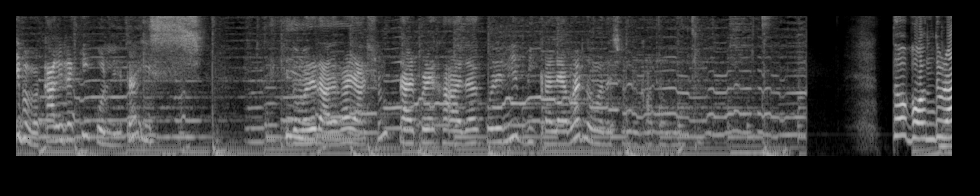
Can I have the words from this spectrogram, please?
এ বাবা কালিটা কি করলি এটা? ইস। তোমাদের দাদাভাই আসুক, তারপরে খাওয়া দাওয়া করে নিয়ে বিকালে আবার তোমাদের সঙ্গে কথা বলছি। তো বন্ধুরা,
